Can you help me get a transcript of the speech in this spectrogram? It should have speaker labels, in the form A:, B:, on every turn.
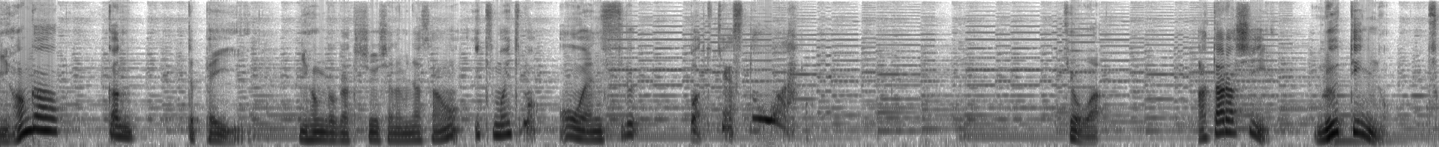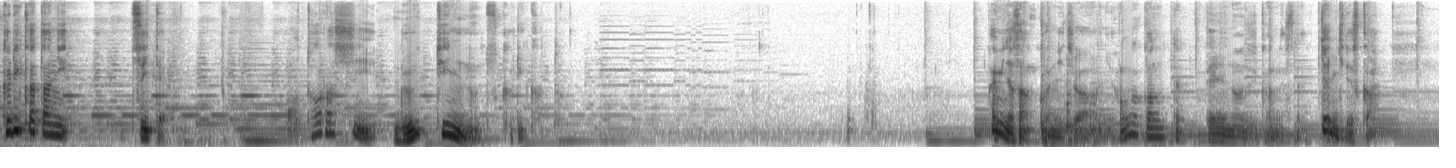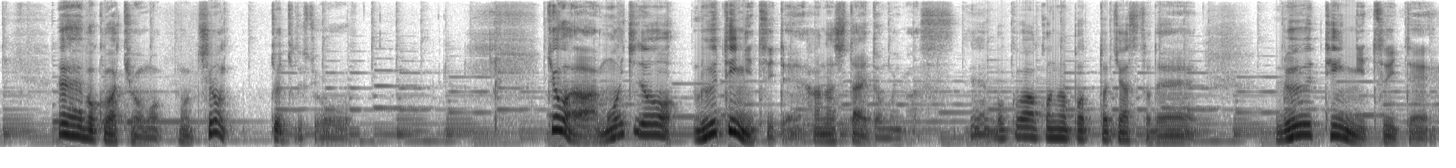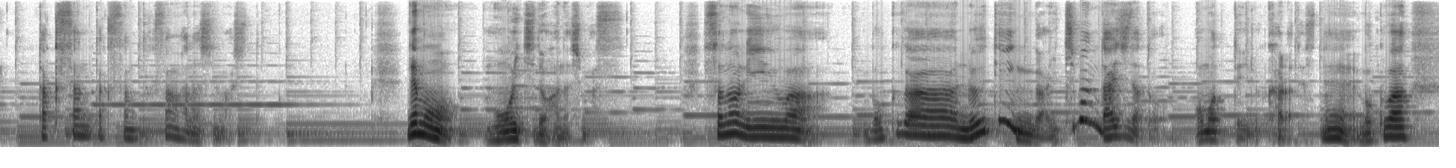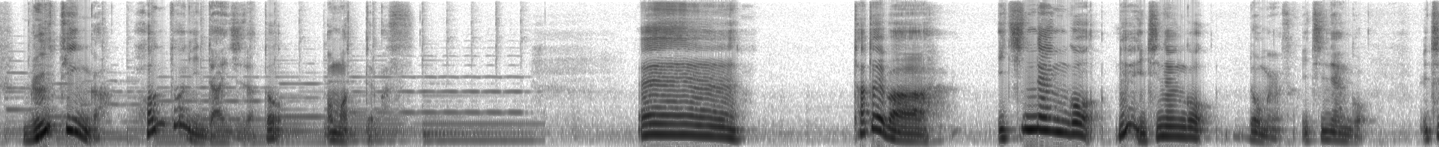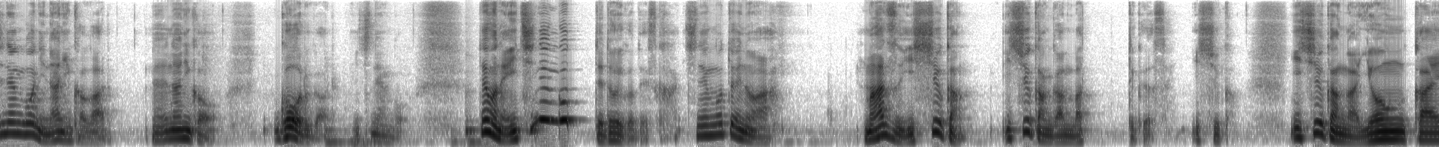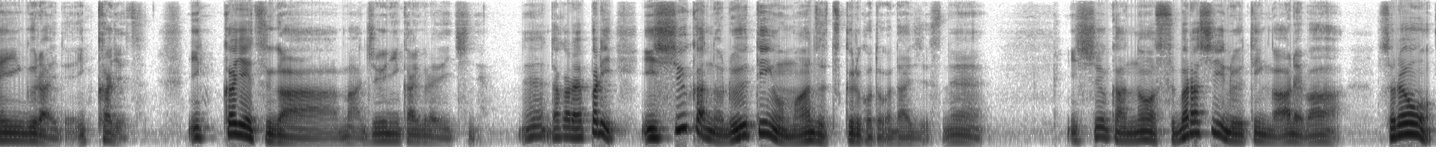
A: 日本語コンテペイ日本語学習者の皆さんをいつもいつも応援するポッドキャスト今日は新しいルーティンの作り方について新しいルーティンの作り方。はい皆さんこんにちは。日本語コンテッペイの時間ですね。元気ですか？えー、僕は今日ももちろん元気ですよ。今日はもう一度ルーティンについて話したいと思います、ね、僕はこのポッドキャストでルーティンについてたくさんたくさんたくさん話しました。でももう一度話します。その理由は僕がルーティンが一番大事だと思っているからですね。僕はルーティンが本当に大事だと思ってます。えー、例えば1年後ね1年後どう思いますか？1年後。1年後に何かがある、ね、何かをゴールがある。1年後。でもね1年後ってどういうことですか？1年後というのはまず1週間。1週間頑張ってください。1週間。1週間が4回ぐらいで1ヶ月。1ヶ月がまあ12回ぐらいで1年、ね、だからやっぱり1週間のルーティンをまず作ることが大事ですね。1週間の素晴らしいルーティンがあればそれを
